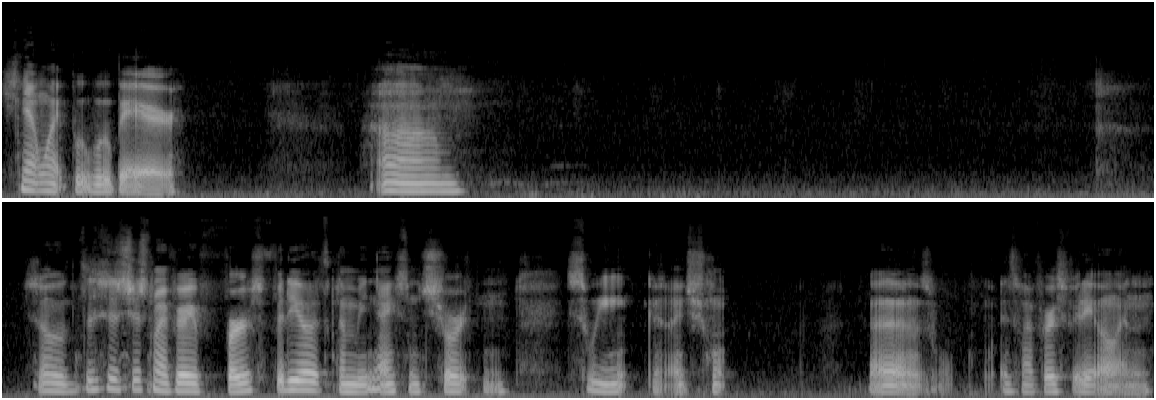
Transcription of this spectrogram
He's not white boo boo bear. Um So this is just my very first video. It's gonna be nice and short and sweet because I just want uh, it's my first video and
